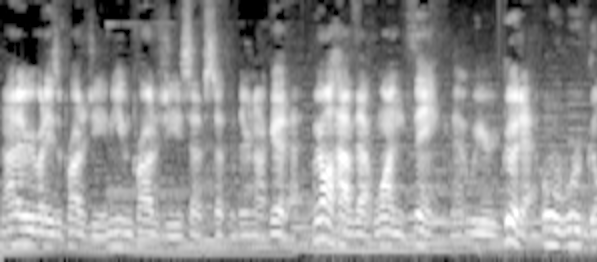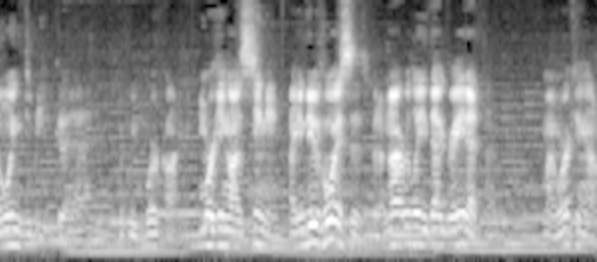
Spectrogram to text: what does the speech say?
Not everybody's a prodigy, and even prodigies have stuff that they're not good at. We all have that one thing that we're good at, or we're going to be good at if we work on it. I'm working on singing. I can do voices, but I'm not really that great at them. Am I working on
